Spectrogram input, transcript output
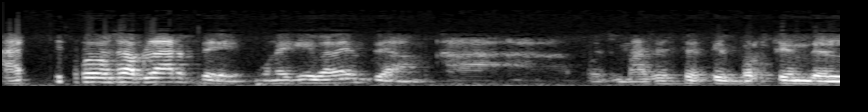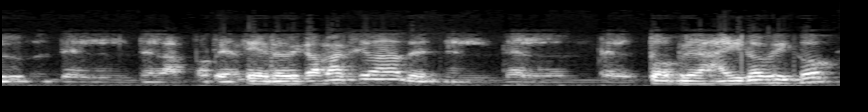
Aquí podemos hablar de un equivalente a, pues más de este 100% del, del, de la potencia aeróbica máxima, del, del, tope aeróbico,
